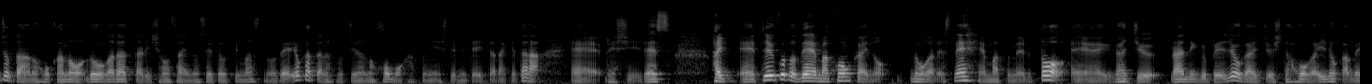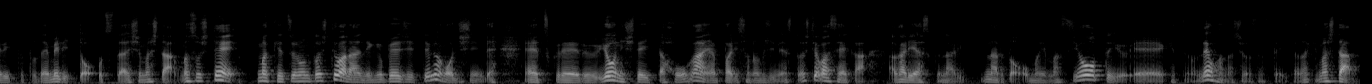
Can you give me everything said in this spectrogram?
ちょっとあの他の動画だったり詳細載せておきますのでよかったらそちらの方も確認してみていただけたら、えー、嬉しいです。はい、えー、ということで、まあ、今回の動画ですね、まとめると、えー、外注ランディングページを外注した方がいいのかメリットとデメリットをお伝えしました、まあ、そして、まあ、結論としてはランディングページっていうのはご自身で、えー、作れるようにしていった方がやっぱりそのビジネスとしては成果上がりやすくなりなると思いますよという、えー、結論でお話をさせていただきました。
